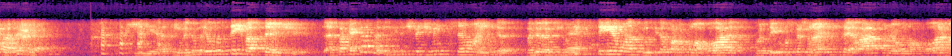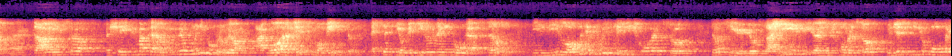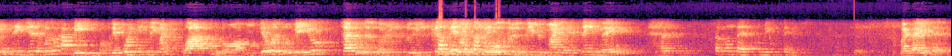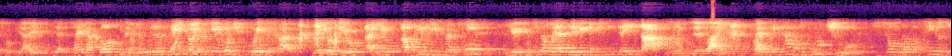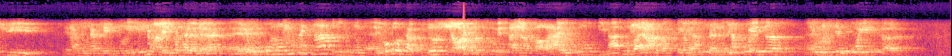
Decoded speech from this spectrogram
E, assim, mas eu, eu gostei bastante. Só que é aquela coisa, não sei se eu tiver dimensão ainda, mas eu assim, gostei É. dos temas, gostei da forma como aborda, gostei como os personagens se entrelaçam de alguma forma, É. tal, e isso eu achei bem bacana. O meu único problema agora, nesse momento, é que assim, eu peguei na empolgação e li logo depois que a gente conversou. Então assim, eu saí, a gente conversou, no dia seguinte eu comprei, três dias depois eu acabei. Depois disso li mais quatro. Então eu tô meio, sabe quando eu tô junto, com outros livros mais recentes aí? Isso acontece comigo sempre. Mas aí, desculpe, aí já- engatou tudo, então muito, aí eu tinha um monte de coisa, cara. E aí eu, eu, aí eu abri o livro aqui e eu consegui uma mulher dividido em três atos, vamos dizer Vai, assim, né? vai. Aí eu falei, cara, do último, que são os assassinos de... Eu não lembro mais nada do que aconteceu. É, vou colocar- Então, assim, a hora que vocês começarem a falar, eu vou conseguir Ah, tu vai- tu vai pegar, mas muita coisa que eu depois, cara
